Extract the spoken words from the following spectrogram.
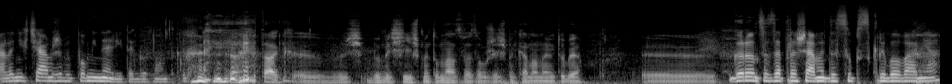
ale nie chciałam, żeby pominęli tego wątku. tak, tak, wymyśl- wymyśliliśmy tą nazwę, założyliśmy kanał na YouTubie. Y, Gorąco zapraszamy do subskrybowania.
